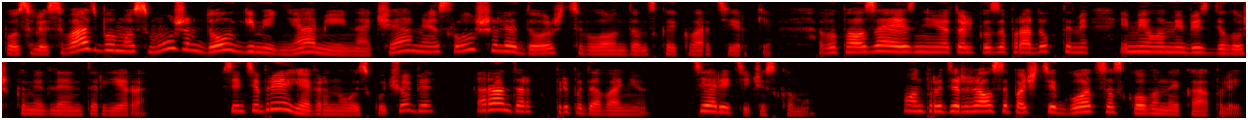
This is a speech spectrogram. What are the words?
После свадьбы мы с мужем долгими днями и ночами слушали дождь в лондонской квартирке, выползая из нее только за продуктами и милыми безделушками для интерьера. В сентябре я вернулась к учебе, Рандер — к преподаванию, теоретическому. Он продержался почти год со скованной каплей.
